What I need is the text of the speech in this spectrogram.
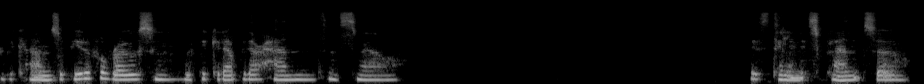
It becomes a beautiful rose, and we pick it up with our hands and smell. It's still in its plant, so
